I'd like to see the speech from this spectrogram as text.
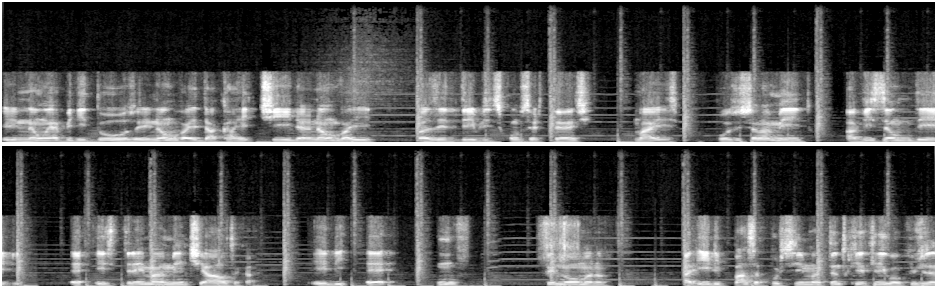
Ele não é habilidoso, ele não vai dar carretilha, não vai fazer drible desconcertante, mas posicionamento, a visão dele é extremamente alta, cara. Ele é um fenômeno. Ele passa por cima, tanto que aquele gol que o José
